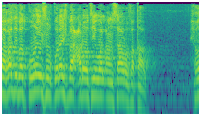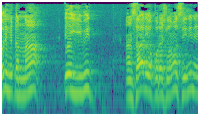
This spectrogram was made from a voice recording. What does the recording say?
fagadibat qurayshun quraysh baa cadhootay walansaaru faqaaluu xoolihii dhannaa ee yimid ansaar iyo quraysh lama siinine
